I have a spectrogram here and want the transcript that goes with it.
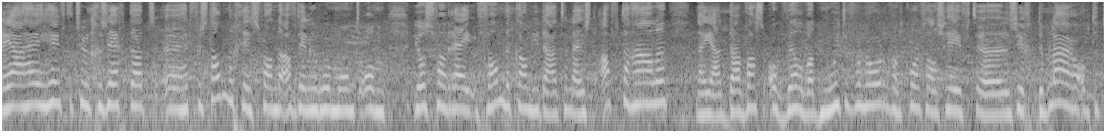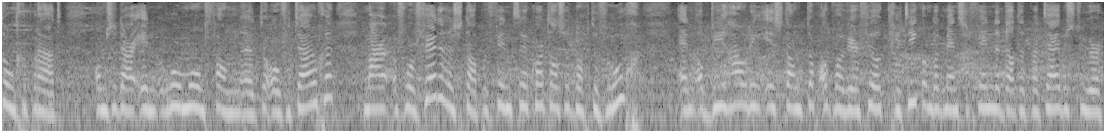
Nou ja, hij heeft natuurlijk gezegd dat uh, het verstandig is van de afdeling Roermond... om Jos van Rij van de kandidatenlijst af te halen. Nou ja, daar was ook wel wat moeite voor nodig. Want Kortals heeft uh, zich de blaren op de tong gepraat... om ze daar in Roermond van uh, te overtuigen. Maar voor verdere stappen vindt Kortals het nog te vroeg. En op die houding is dan toch ook wel weer veel kritiek. Omdat mensen vinden dat het partijbestuur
